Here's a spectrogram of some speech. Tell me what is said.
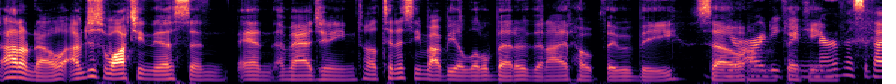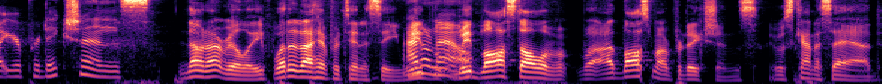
I don't know. I'm just watching this and and imagining. Well, Tennessee might be a little better than I had hoped they would be. So You're I'm already getting nervous about your predictions. No, not really. What did I have for Tennessee? I don't know. We'd lost all of. Well, I'd lost my predictions. It was kind of sad.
